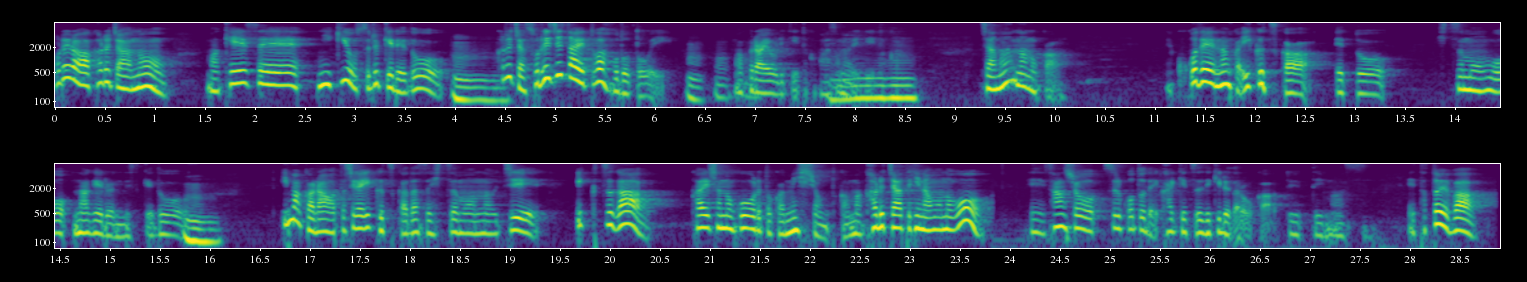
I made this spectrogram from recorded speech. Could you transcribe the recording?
これらはカルチャーの、まあ、形成に寄与するけれど、うん。カルチャーそれ自体とは程遠い。うん。うん。まあ、プライオリティとかパーソナリティとか。うんじゃあ何なのか。ここでなんかいくつか、えっと、質問を投げるんですけど、うん。今から私がいくつか出す質問のうち、いくつが会社のゴールとかミッションとか、まあカルチャー的なものを、えー参照することで解決できるだろうかと言っています。えー例えば、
